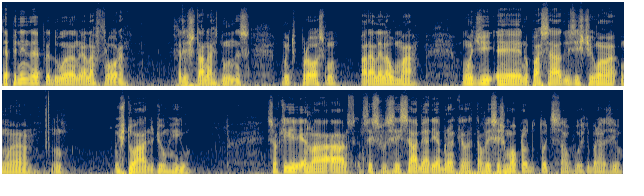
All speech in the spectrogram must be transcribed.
dependendo da época do ano, ela aflora. Ela está nas dunas, muito próximo, paralela ao mar, onde eh, no passado existia uma, uma- um, estuário de um rio. Só que ela, não sei se vocês sabem, a Areia Branca ela talvez seja o maior produtor de sal hoje do Brasil.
